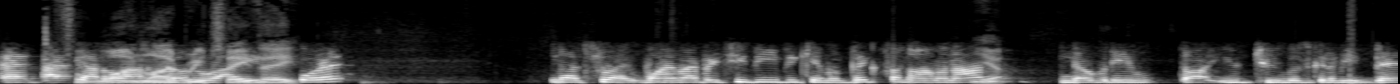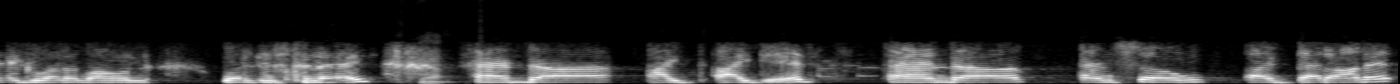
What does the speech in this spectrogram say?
And I for got a lot of notoriety TV. for it. That's right. Wine Library TV became a big phenomenon. Yep. Nobody thought YouTube was going to be big, let alone what it is today. Yep. And uh, I I did, and uh, and so I bet on it,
